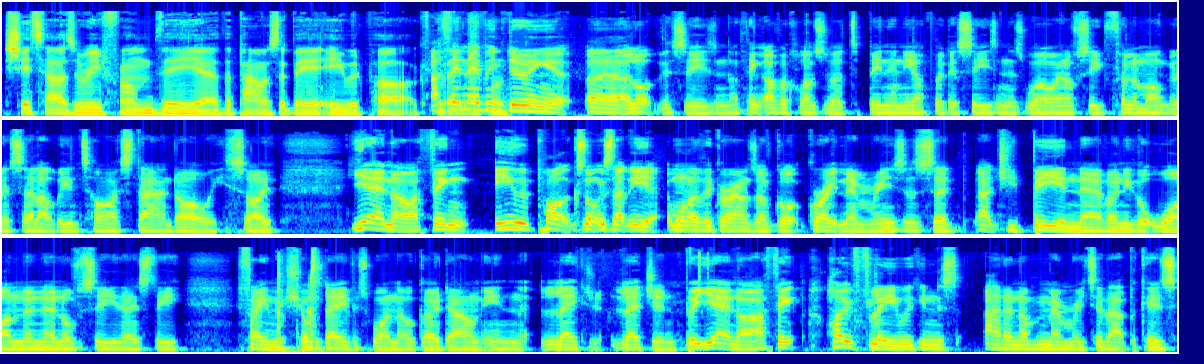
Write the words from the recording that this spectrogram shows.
shithousery from the uh, the powers that be at Ewood Park? I think they they've been doing it uh, a lot this season. I think other clubs have been in the upper this season as well, and obviously Fulham aren't going to sell out the entire stand, are we? So, yeah, no, I think Ewood Park's not exactly one of the grounds I've got great memories. As I said, actually being there, I've only got one, and then obviously there's the famous Sean Davis one that'll go down in leg- legend. But yeah, no, I think hopefully we can just add another memory to that because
